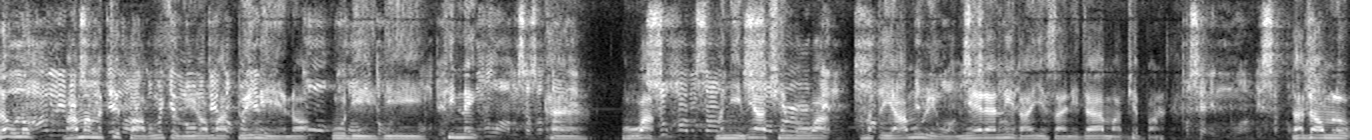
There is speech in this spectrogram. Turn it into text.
လောက်လို့ဘာမှမဖြစ်ပါဘူးဆိုပြီးတော့မှတွေးနေရင်တော့ကိုဒီဒီဖိနှိပ်ခံဘဝမညီမျှခြင်းဘဝမတရားမှုတွေကိုအများရန်နေ့တိုင်းရင်ဆိုင်နေကြရမှာဖြစ်ပါတယ်ဒါကြောင့်မလို့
